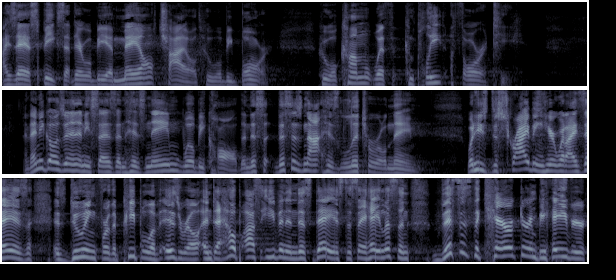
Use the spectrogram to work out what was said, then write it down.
Isaiah speaks that there will be a male child who will be born, who will come with complete authority. And then he goes in and he says, and his name will be called. And this, this is not his literal name. What he's describing here, what Isaiah is, is doing for the people of Israel, and to help us even in this day, is to say, hey, listen, this is the character and behavior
